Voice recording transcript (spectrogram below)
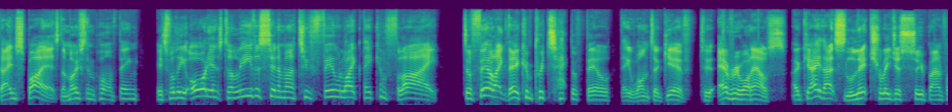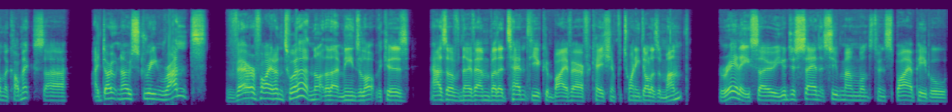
That inspires. The most important thing is for the audience to leave the cinema to feel like they can fly, to feel like they can protect the feel they want to give to everyone else. Okay, that's literally just Superman from the comics. Uh, I don't know Screen Rant, verified on Twitter. Not that that means a lot because as of November the 10th, you can buy verification for $20 a month. Really? So you're just saying that Superman wants to inspire people.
